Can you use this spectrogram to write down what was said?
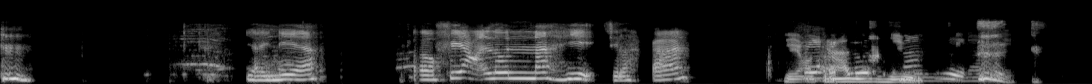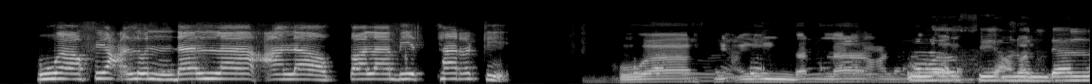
ya ini ya. Eh, Fi'lun nahyi. Silahkan. Huwa fi'lun dalla ala talabi tarki. Huwa fi'lun dalla ala وفعل دل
